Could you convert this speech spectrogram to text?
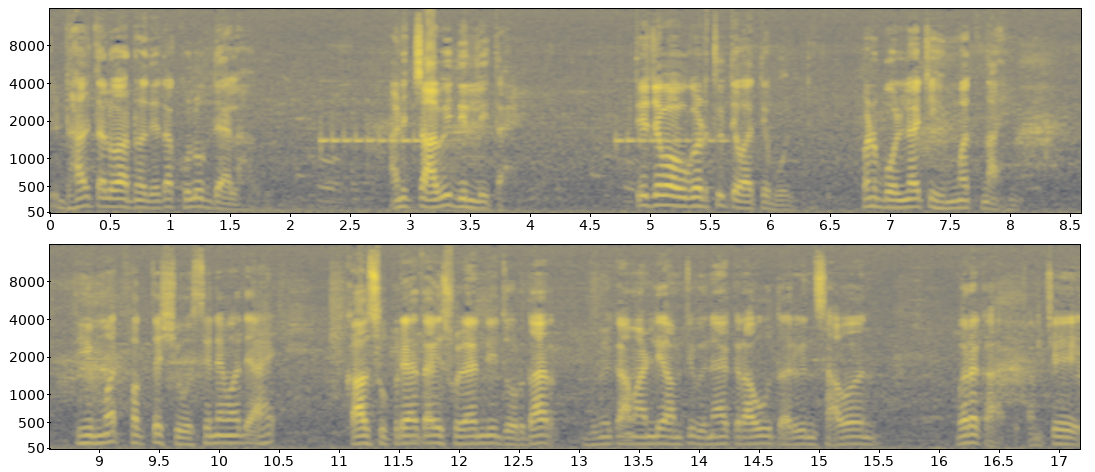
ती ढाल तलवार न देता कुलूप द्यायला हवी. आणि चावी दिल्लीत आहे. ते जेव्हा उघडतील तेव्हा ते बोलतील. पण बोलण्याची हिंमत नाही. ती हिंमत फक्त शिवसेनेमध्ये आहे. काल सुप्रियाताई सुळ्यांनी जोरदार भूमिका मांडली. आमचे विनायक राऊत अरविंद सावंत बरं का आमचे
